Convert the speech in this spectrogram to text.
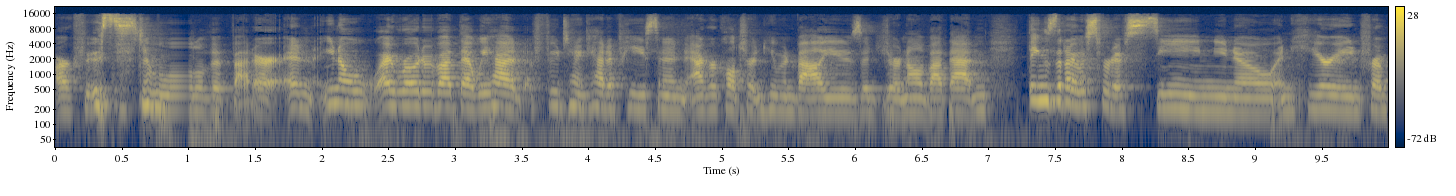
our food system a little bit better. And you know, I wrote about that. We had Food Tank had a piece in Agriculture and Human Values, a journal about that, and things that I was sort of seeing, you know, and hearing from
